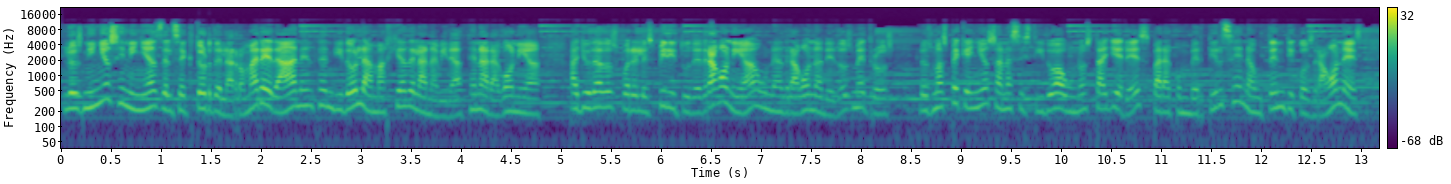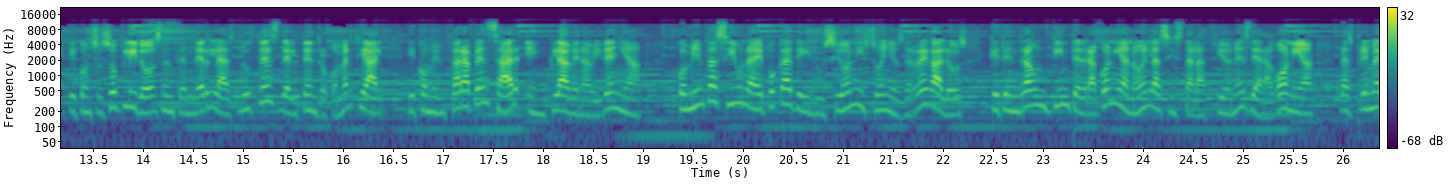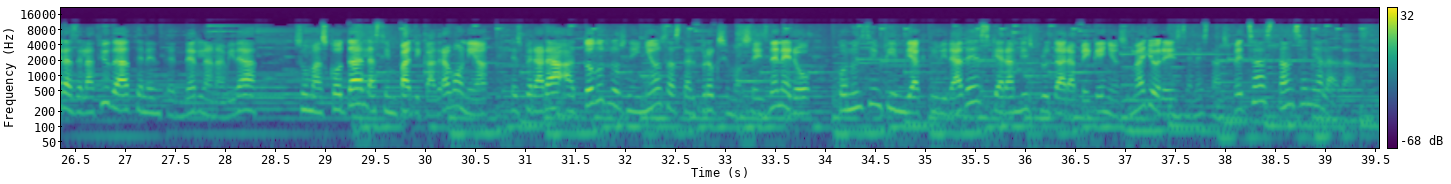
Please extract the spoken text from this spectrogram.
Los niños y niñas del sector de la Romareda han encendido la magia de la Navidad en Aragonia. Ayudados por el espíritu de Dragonia, una dragona de dos metros, los más pequeños han asistido a unos talleres para convertirse en auténticos dragones y con sus soplidos encender las luces del centro comercial y comenzar a pensar en clave navideña. Comienza así una época de ilusión y sueños de regalos que tendrá un tinte draconiano en las instalaciones de Aragonia, las primeras de la ciudad en encender la Navidad. Su mascota, la simpática Dragonia, esperará a todos los niños hasta el próximo 6 de enero con un sinfín de actividades que harán disfrutar a pequeños y mayores en estas fechas tan señaladas.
